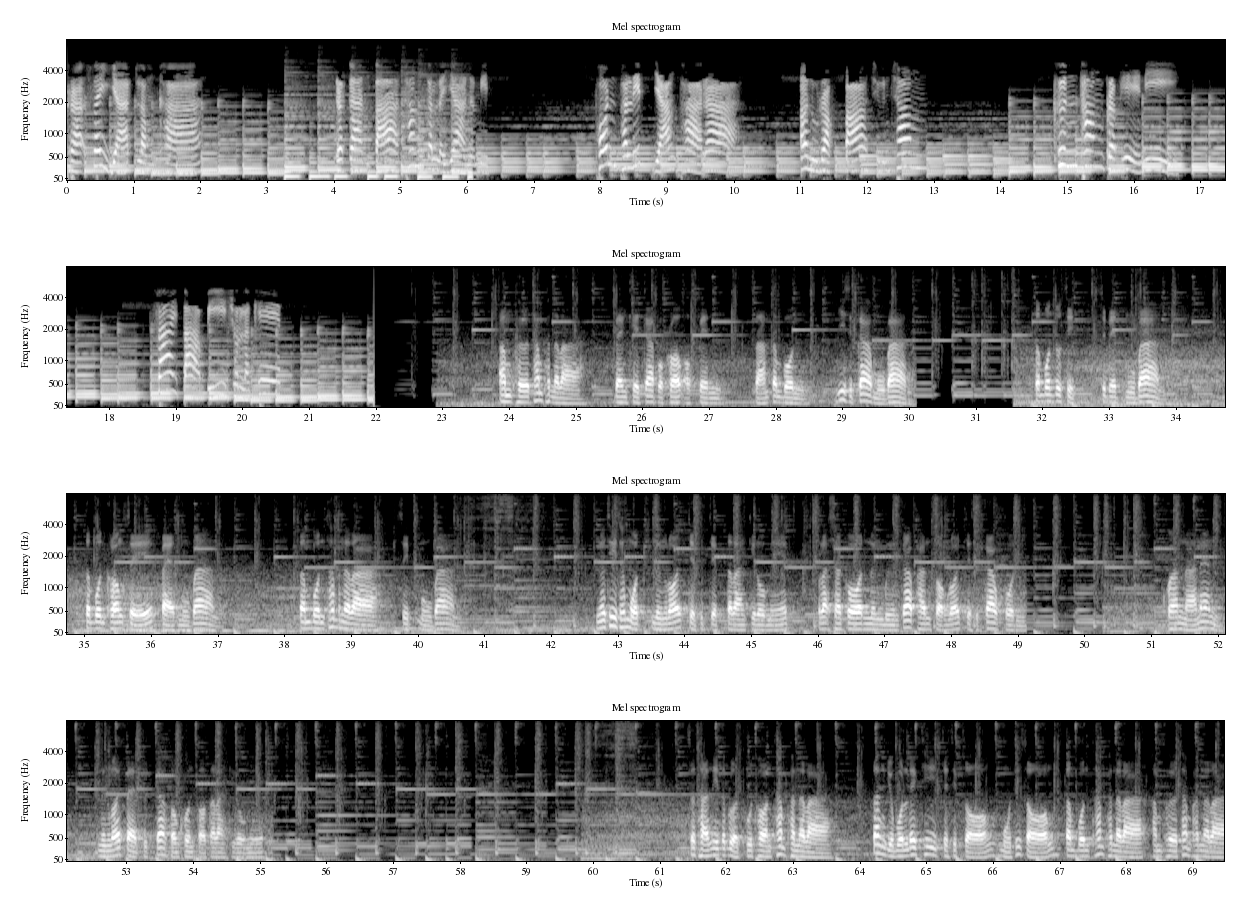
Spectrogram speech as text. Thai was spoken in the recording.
พระไส้ยาดลำคาประการตาทั้งกัลยาณมิตร พ้นผลิตยางพารา อนุรักษ์ป่าชื้นช่ำ ขึ้นทำประเพณีสายตาปีชนละเขตอำเภอถ้ำพนรา แบ่งเขตการปกครองออกเป็น 3 ตำบล 29 หมู่บ้าน ตำบลตุสิต 11 หมู่บ้าน ตำบลคลองเส 8 หมู่บ้าน ตำบลถ้ำพนรา 10 หมู่บ้าน เนื้อที่ทั้งหมด 177 ตารางกิโลเมตร ประชากร 19,279 คน ความหนาแน่น 108.92 คนต่อตารางกิโลเมตร สถานีตำรวจภูธรถ้ำพันารา ตั้งอยู่บนเลขที่ 72 หมู่ที่ 2 ตำบลถ้ำพันารา อำเภอถ้ำพันารา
